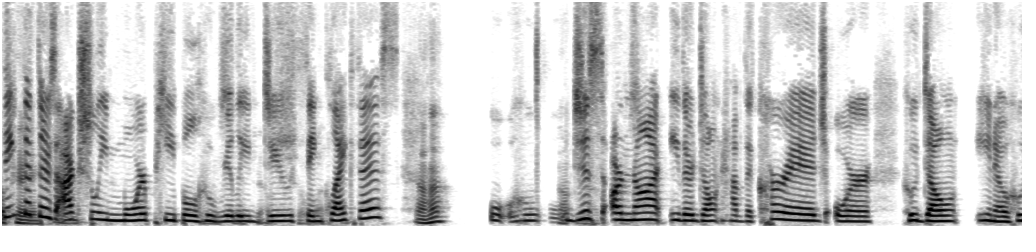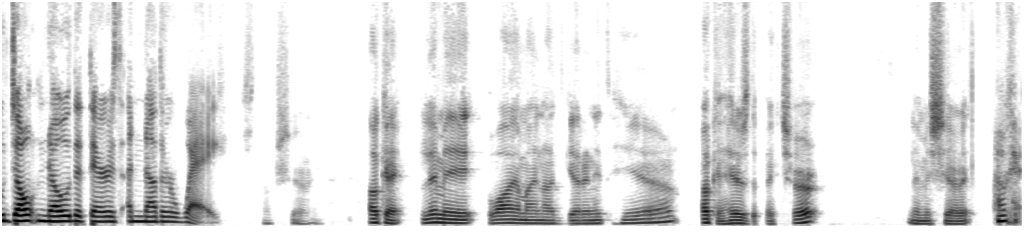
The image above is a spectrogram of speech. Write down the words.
think that there's actually more people who let me see really do show think like this, uh-huh who, who just are not either don't have the courage or who don't, you know, who don't know that there's another way. Stop sharing. Okay, let me. Why am I not getting it here? Okay, here's the picture. Let me share it. Okay.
